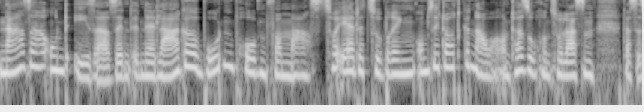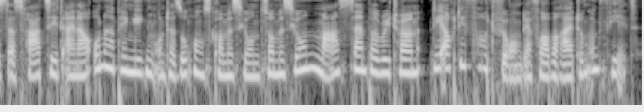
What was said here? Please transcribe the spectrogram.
NASA und ESA sind in der Lage, Bodenproben vom Mars zur Erde zu bringen, um sie dort genauer untersuchen zu lassen. Das ist das Fazit einer unabhängigen Untersuchungskommission zur Mission Mars Sample Return, die auch die Fortführung der Vorbereitung empfiehlt.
